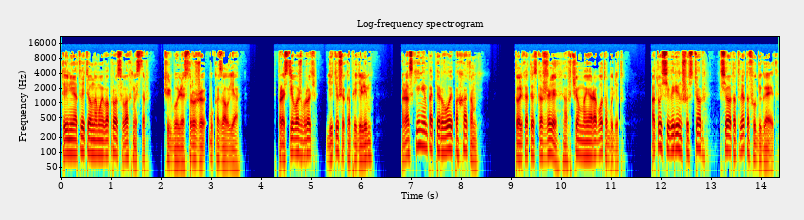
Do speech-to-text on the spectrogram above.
Ты не ответил на мой вопрос, вахмистер, — чуть более строже указал я. Прости, ваш бродь, детишек определим. Раскинем по первой по хатам. Только ты скажи, а в чем моя работа будет? А то Северин Шустер все от ответов убегает.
